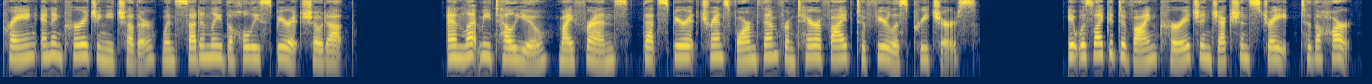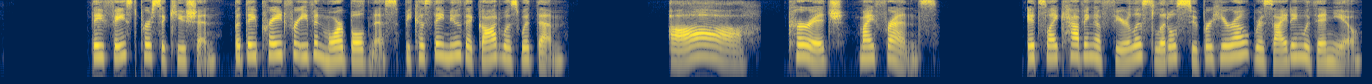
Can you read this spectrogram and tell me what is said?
praying and encouraging each other when suddenly the Holy Spirit showed up. And let me tell you, my friends, that Spirit transformed them from terrified to fearless preachers. It was like a divine courage injection straight to the heart. They faced persecution, but they prayed for even more boldness because they knew that God was with them. Ah! Courage, my friends. It's like having a fearless little superhero residing within you.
